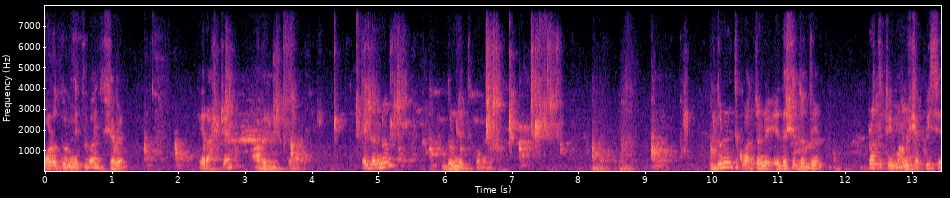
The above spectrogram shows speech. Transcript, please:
বড় দুর্নীতিবাজ হিসেবে এ রাষ্ট্রে আবির্ভূত হয়। এই জন্য দুর্নীতি কমে দুর্নীতি করার জন্য এদেশে যদি প্রতিটি মানুষের পিছে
